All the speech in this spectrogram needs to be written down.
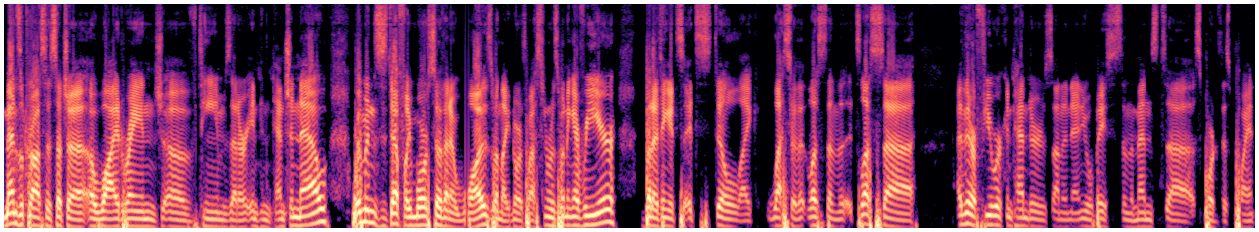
men's lacrosse is such a, a wide range of teams that are in contention now. Women's is definitely more so than it was when like Northwestern was winning every year. But I think it's it's still like lesser less than it's less. uh and there are fewer contenders on an annual basis than the men's uh, sport at this point.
